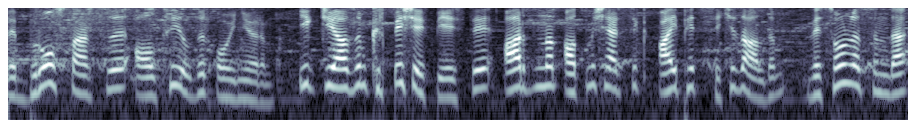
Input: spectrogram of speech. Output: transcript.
ve Brawl Stars'ı 6 yıldır oynuyorum. İlk cihazım 45 FPS'ti ardından 60 Hz'lik iPad 8 aldım ve sonrasında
